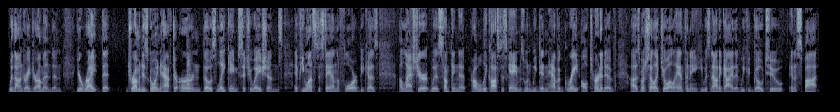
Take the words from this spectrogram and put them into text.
with Andre Drummond. And you're right that Drummond is going to have to earn those late game situations if he wants to stay on the floor because uh, last year, it was something that probably cost us games when we didn't have a great alternative. Uh, as much as I like Joel Anthony, he was not a guy that we could go to in a spot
